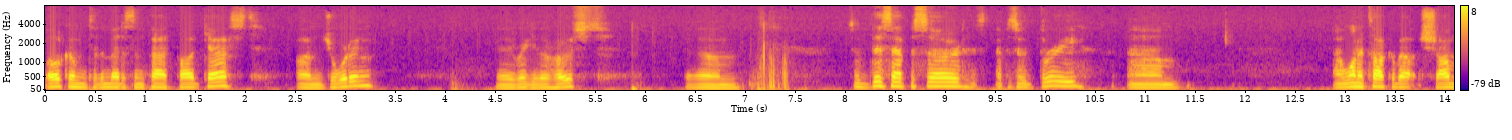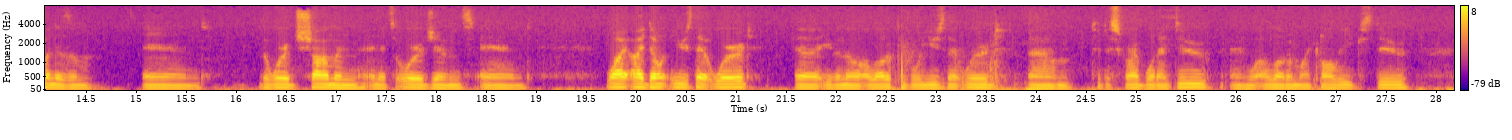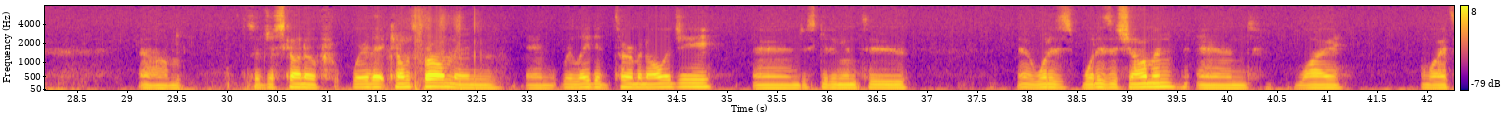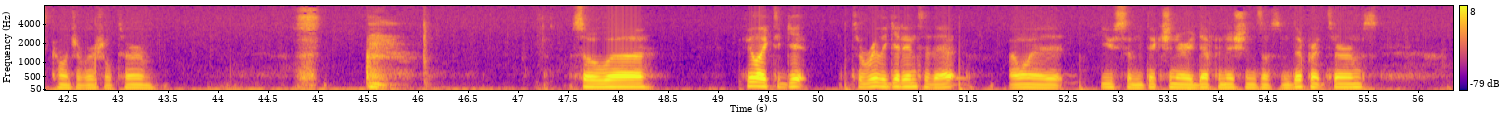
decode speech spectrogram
Welcome to the Medicine Path podcast. I'm Jordan, a regular host. Um, so this episode, episode three, um, I want to talk about shamanism and the word shaman and its origins and why I don't use that word, uh, even though a lot of people use that word um, to describe what I do and what a lot of my colleagues do. Um, so just kind of where that comes from and and related terminology and just getting into you know, what is what is a shaman and why why it's a controversial term. so uh, I feel like to get to really get into that, I want to use some dictionary definitions of some different terms,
